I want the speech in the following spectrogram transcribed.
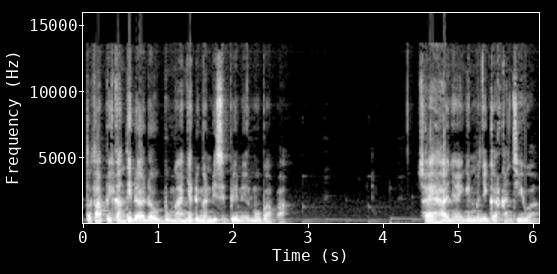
Tetapi kan tidak ada hubungannya dengan disiplin ilmu Bapak. Saya hanya ingin menyegarkan jiwa.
